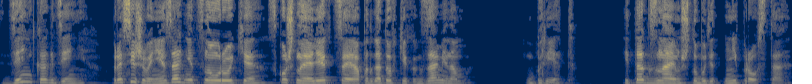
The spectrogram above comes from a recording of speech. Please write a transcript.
День как день. Просиживание задниц на уроке, скучная лекция о подготовке к экзаменам. Бред. И так знаем, что будет непросто.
